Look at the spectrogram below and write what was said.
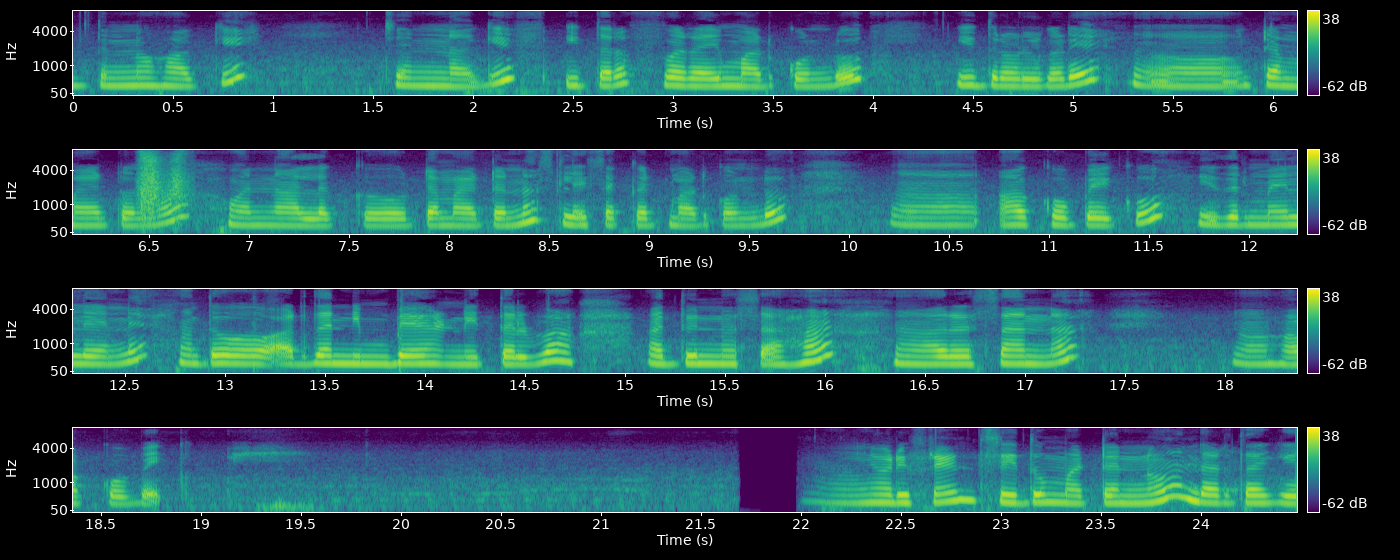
ಇದನ್ನು ಹಾಕಿ ಚೆನ್ನಾಗಿ ಈ ಥರ ಫ್ರೈ ಮಾಡಿಕೊಂಡು ಇದರೊಳಗಡೆ ಟೊಮ್ಯಾಟೊನ, ಒಂದು ನಾಲ್ಕು ಟೊಮ್ಯಾಟೊನ ಸ್ಲೈಸಾಗಿ ಕಟ್ ಮಾಡಿಕೊಂಡು ಹಾಕ್ಕೋಬೇಕು ಇದ್ರ ಮೇಲೇ ಅದು ಅರ್ಧ ನಿಂಬೆ ಹಣ್ಣಿತ್ತಲ್ವ? ಅದನ್ನು ಸಹ ರಸನ ಹಾಕ್ಕೋಬೇಕು. ನೋಡಿ ಫ್ರೆಂಡ್ಸ್, ಇದು ಮಟನ್ನು ಒಂದು ಅರ್ಧ ಕೆ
